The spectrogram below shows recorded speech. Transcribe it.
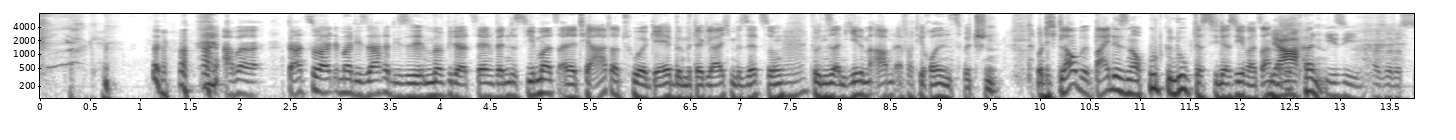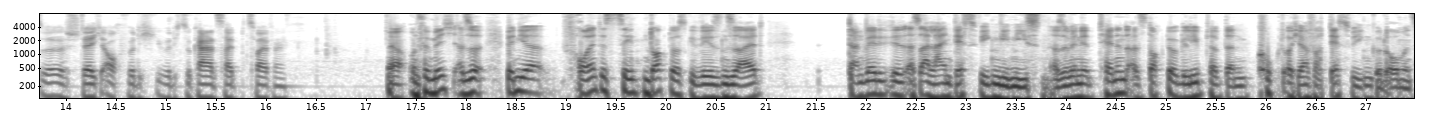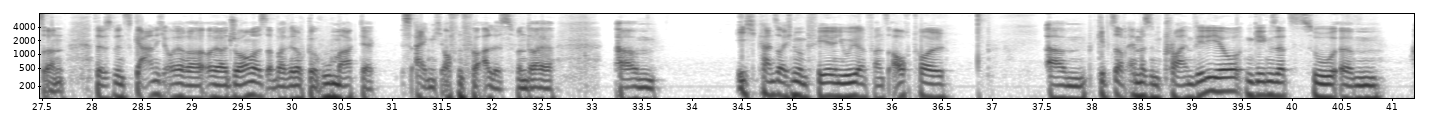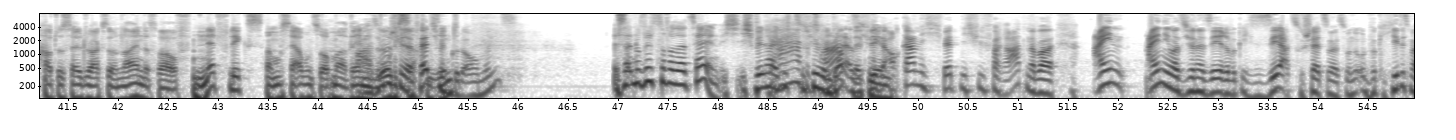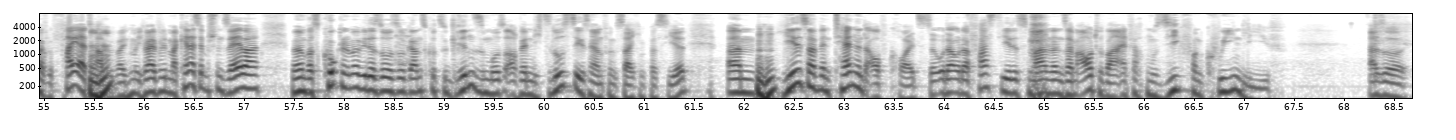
Okay. Aber dazu halt immer die Sache, die sie immer wieder erzählen, wenn es jemals eine Theatertour gäbe mit der gleichen Besetzung, mhm. würden sie an jedem Abend einfach die Rollen switchen. Und ich glaube, beide sind auch gut genug, dass sie das jeweils andere ja, können. Ja, easy. Also das äh, stelle ich auch, würde ich, würde ich zu keiner Zeit bezweifeln. Ja, und für mich, also wenn ihr Freund des zehnten Doktors gewesen seid, dann werdet ihr das allein deswegen genießen. Also wenn ihr Tennant als Doktor geliebt habt, dann guckt euch einfach deswegen Good Omens an. Selbst wenn es gar nicht euer, euer Genre ist, aber wer Doctor Who mag, der ist eigentlich offen für alles. Von daher, ähm, ich kann es euch nur empfehlen. Julian fand es auch toll. Ähm, Gibt es auf Amazon Prime Video im Gegensatz zu ähm, How to Sell Drugs Online. Das war auf Netflix. Man muss ja ab und zu auch mal erwähnen, ah, wo die Sachen sind. Good Omens? Es halt, du willst noch was erzählen. Ich, ich will halt ja, nicht zu viel vom Plot Also ich will auch gar nicht, ich werde nicht viel verraten, aber ein, ein was ich von der Serie wirklich sehr zu schätzen weiß und, und wirklich jedes Mal gefeiert mhm. habe, weil ich, ich meine, man kennt das ja bestimmt selber, wenn man was guckt und immer wieder so, so ganz kurz so grinsen muss, auch wenn nichts Lustiges in Anführungszeichen passiert. Ähm, mhm. Jedes Mal, wenn Tennant aufkreuzte oder, oder fast jedes Mal, wenn in seinem Auto war, einfach Musik von Queen lief. Also,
